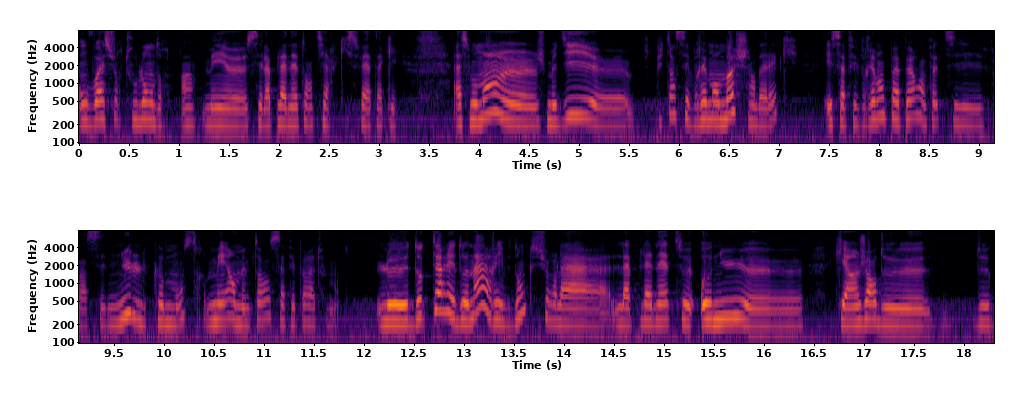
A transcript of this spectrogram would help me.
on voit surtout Londres, hein, mais euh, c'est la planète entière qui se fait attaquer. À ce moment, euh, je me dis, euh, putain, c'est vraiment moche un Dalek. Et ça fait vraiment pas peur, en fait, c'est enfin, c'est nul comme monstre, mais en même temps, ça fait peur à tout le monde. Le docteur et Donna arrivent donc sur la, la planète ONU, euh, qui est un genre de, de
